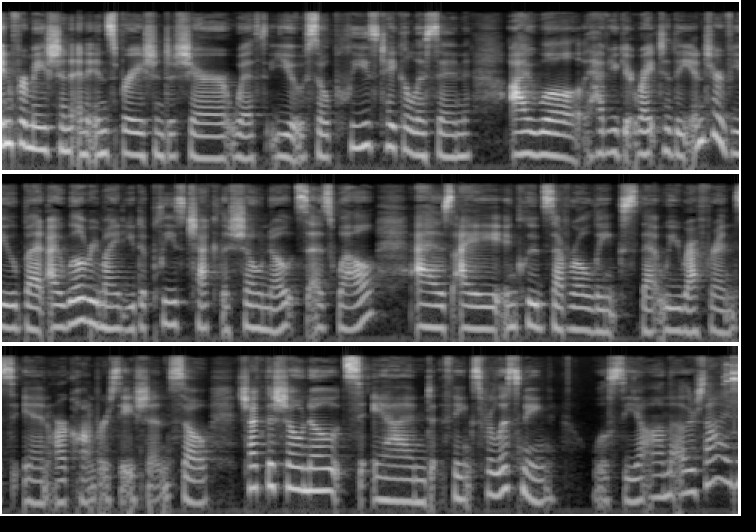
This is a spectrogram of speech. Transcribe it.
information and inspiration to share with you. So please take a listen. I will have you get right to the interview, but I will remind you to please check the show notes as well, as I include several links that we reference in our conversation. So check the show notes and thanks for listening. We'll see you on the other side.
